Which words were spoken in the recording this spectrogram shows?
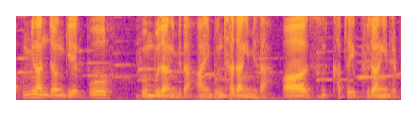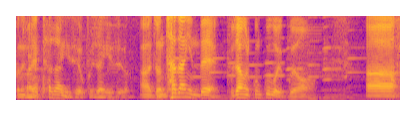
국민안전기획부 문부장입니다. 아니 문차장입니다. 아 수- 갑자기 부장이 될 뻔했네. 아니 차장이세요, 부장이세요. 아 전 차장인데 부장을 꿈꾸고 있고요. 아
